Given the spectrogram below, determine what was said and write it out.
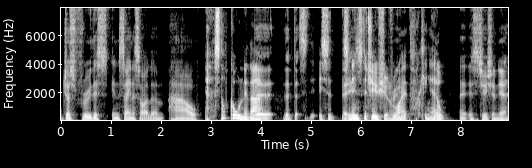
just through this insane asylum how Stop calling it that. the the, the it's a it's It an institution, Through- right? Fucking hell. institution, yeah.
